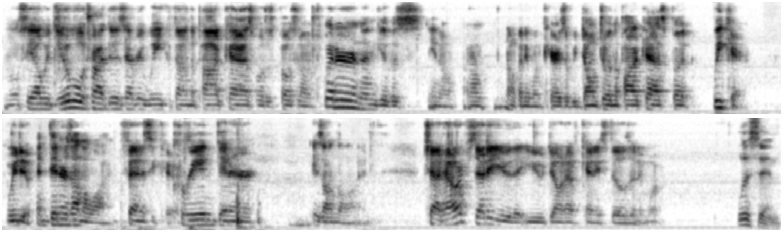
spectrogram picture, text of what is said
And we'll see how we do. We'll try to do this every week on the podcast. We'll just post it on Twitter and then give us, you know, I don't know if anyone cares if we don't do it in the podcast, but we care. we do. And dinner's on the line. Fantasy cares. Korean dinner is on the line. Chad, how upset are you that you don't have Kenny Stills anymore? Listen,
